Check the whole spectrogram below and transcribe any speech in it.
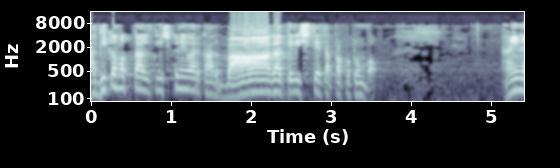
అధిక మొత్తాలు తీసుకునేవారు కాదు. బాగా తెలిస్తే తప్ప కుటుంబం. ఆయన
